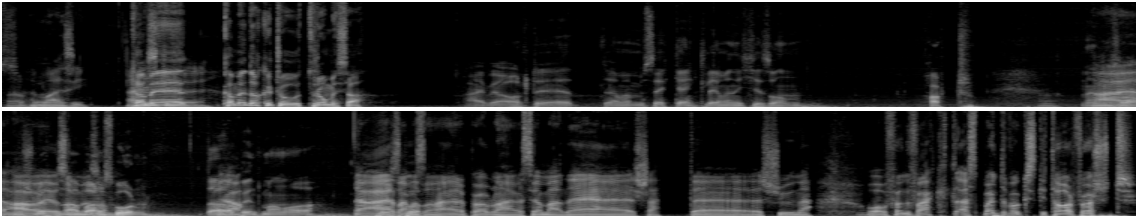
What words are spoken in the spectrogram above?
Så. Det må jeg si. Jeg Hva med, hva med dere to trommiser? Nei, vi har alltid drevet med musikk, egentlig, men ikke sånn hardt. Men Nei, sånn jeg er jo slutten av som- barneskolen, da Ja. begynte man å Ja, jeg er samme som her pøbelen her ved siden av meg. Det er sjette, sjuende. Og fun fact, jeg spilte faktisk gitar først.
